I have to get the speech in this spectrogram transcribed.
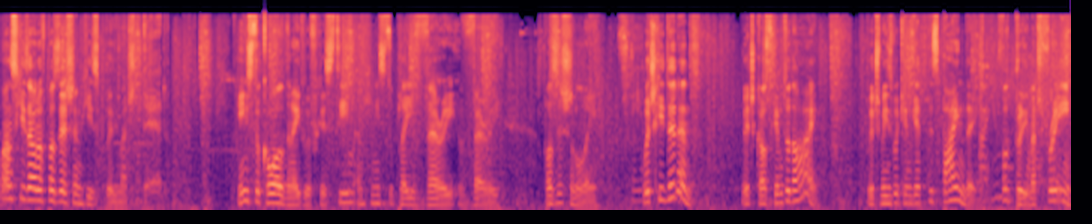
once he's out of position, he's pretty much dead. He needs to coordinate with his team and he needs to play very, very positionally. Which he didn't, which caused him to die. Which means we can get this binding for pretty much free.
